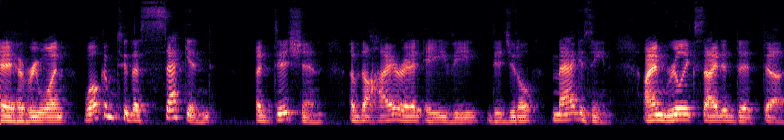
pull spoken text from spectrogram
Hey everyone, welcome to the second edition of the Higher Ed AV Digital Magazine. I'm really excited that uh,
